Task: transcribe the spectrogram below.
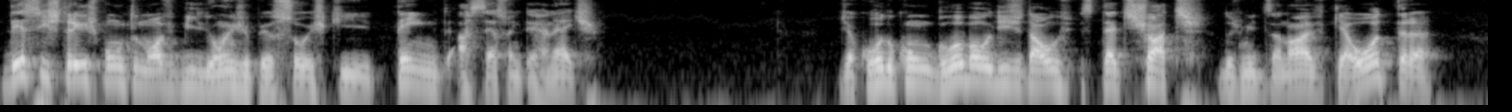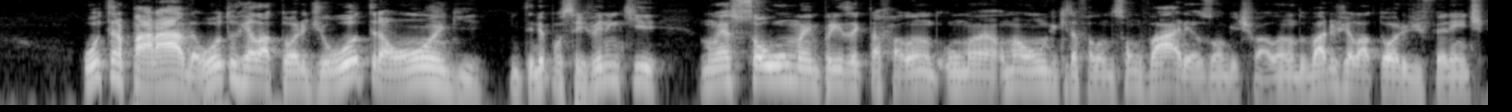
Desses 3,9 bilhões de pessoas que têm acesso à internet, de acordo com o Global Digital Statshot 2019, que é outra outra parada, outro relatório de outra ONG, entendeu? Pra vocês verem que não é só uma empresa que está falando, uma, uma ONG que está falando, são várias ONGs falando, vários relatórios diferentes.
